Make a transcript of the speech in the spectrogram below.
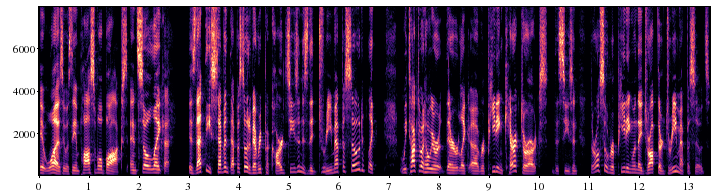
it was. It was the Impossible Box, and so like, Okay. Is that the seventh episode of every Picard season? Is the Dream episode? Like, we talked about how we were they're like uh, repeating character arcs this season. They're also repeating when they drop their Dream episodes.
